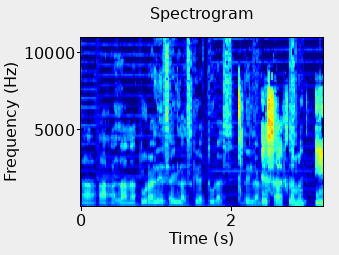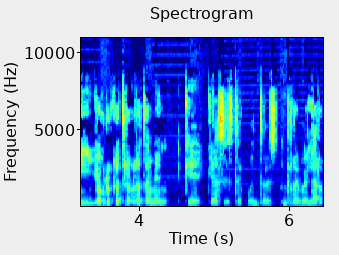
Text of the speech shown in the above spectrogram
a, a- a la naturaleza y las criaturas de la naturaleza. Exactamente. Y yo creo que otra cosa también que, que hace este cuento es revelar,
